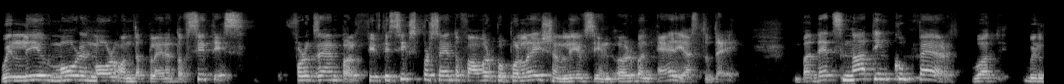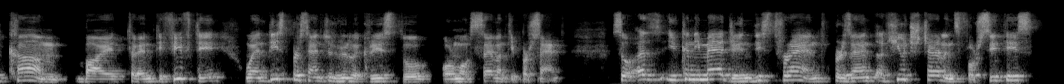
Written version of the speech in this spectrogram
We live more and more on the planet of cities. For example, 56% of our population lives in urban areas today. But that's nothing compared to what will come by 2050 when this percentage will increase to almost 70%. So as you can imagine, this trend presents a huge challenge for cities,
